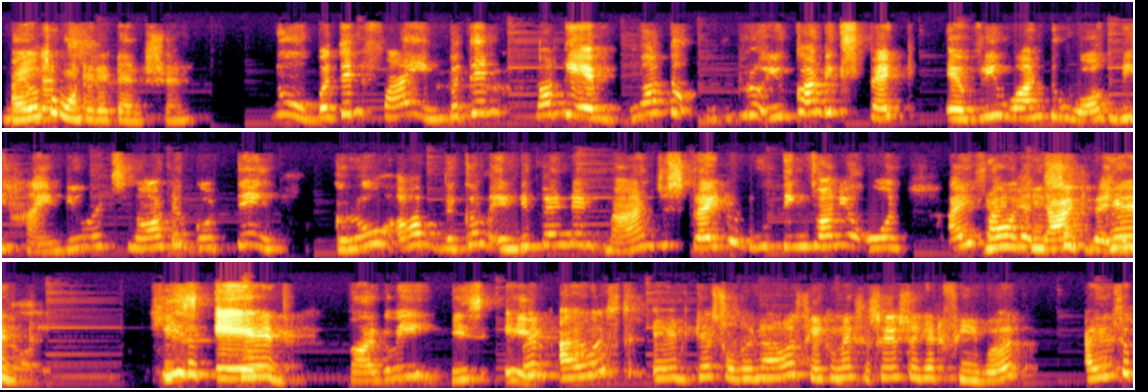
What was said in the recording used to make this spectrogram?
no, I also wanted attention. no, but then fine, but then not the not the bro. You can't expect everyone to walk behind you. It's not a good thing. Grow up, become independent, man. Just try to do things on your own. I find No, that, he's that very kid. annoying. He's, He's, a eight. kid. Bhargavi, he's eight. When I was eight, guess what? When I was eight, when my sister used to get fever, I used to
